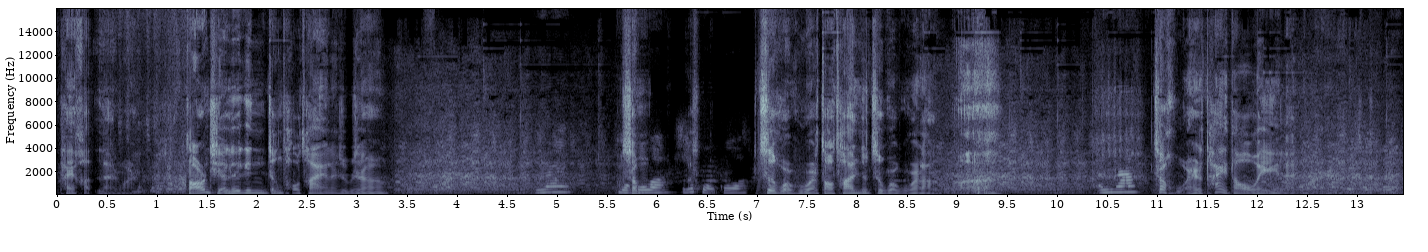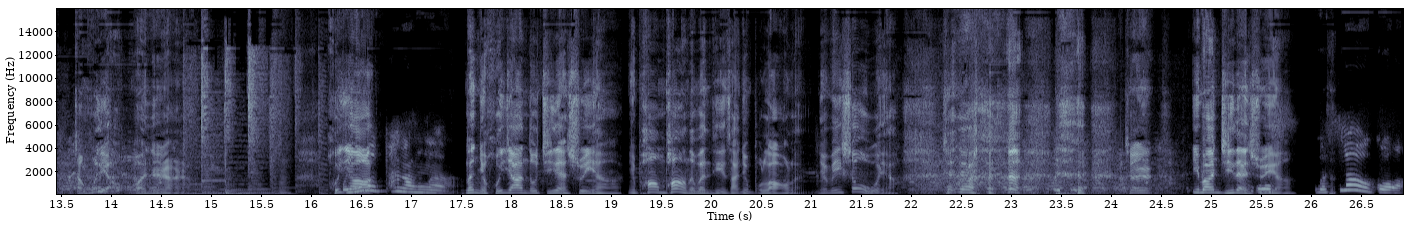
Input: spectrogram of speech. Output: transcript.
太狠了这玩意儿！早上起来给你整炒菜了，是不是？那火锅吃火锅，吃火锅，早餐就吃火锅了。嗯呐，这伙食太到位了，这玩意儿整不了啊，这样啊。嗯，回家胖了。那你回家你都几点睡呀？你胖不胖的问题咱就不唠了，你没瘦过呀？这这 这是一般几点睡呀？我瘦过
